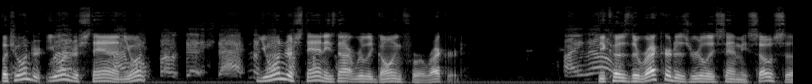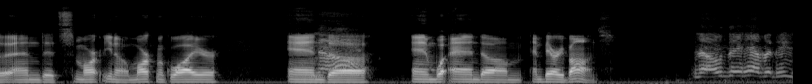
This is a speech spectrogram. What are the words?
But you under you understand you un- won't protest that. you understand he's not really going for a record I know. because the record is really Sammy Sosa and it's Mark you know Mark McGwire and No. uh and what and um and Barry Bonds. no, they haven't. He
